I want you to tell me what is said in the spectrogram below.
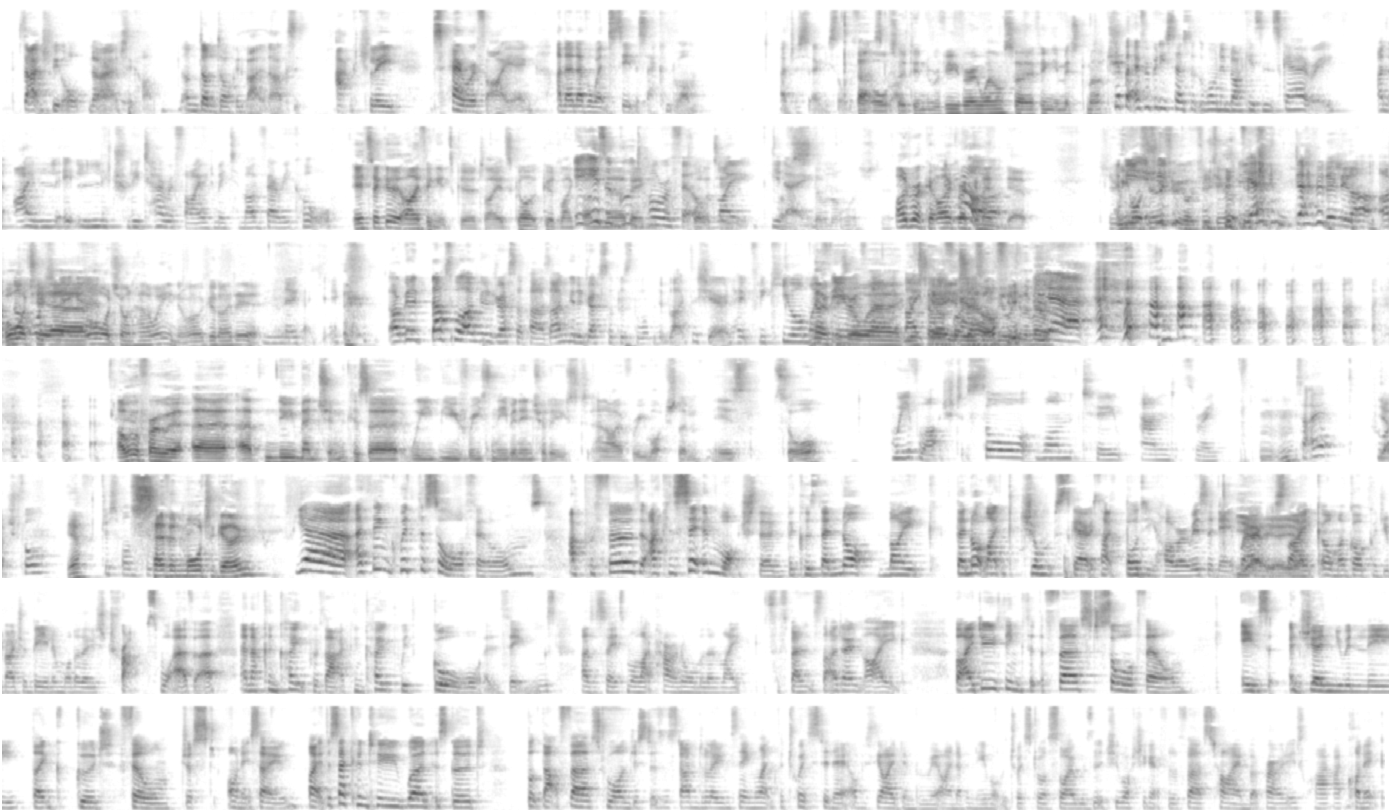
it's actually all. No, I actually can't. I'm done talking about it now because it's actually terrifying. And I never went to see the second one. I just only saw the That first also one. didn't review very well, so I think you missed much. Yeah, but everybody says that the woman in black isn't scary. And I, it literally terrified me to my very core. It's a good. I think it's good. Like it's got a good like. It is a good unnerving horror film, quality. like you know. I've still not watched it. I'd reckon. I'd Have not? recommend it. Should We we, watch watch it- it? Should we watch it together? yeah, definitely not. I'm Or not watch watching it. it, Uh, again. or watch it on Halloween. What a good idea. No, thank you. I'm gonna. That's what I'm gonna dress up as. I'm gonna dress up as the woman in black this year and hopefully cure my No, 'cause fear you'll, of her. uh, you'll like, scare yourself. yourself. You look the mirror. yeah. I will throw a, a, a new mention because uh, we you've recently been introduced and I've rewatched them. Is Saw? We've watched Saw one, two, and 3 Mhm. Is that it? We've Yeah. Watched four. Yeah, Just one. two, seven three. more to go. Yeah, I think with the Saw films, I prefer that I can sit and watch them because they're not like they're not like jump scare. It's like body horror, isn't it? Where Yeah, it's yeah, yeah. like, oh my god, could you imagine being in one of those traps, whatever? And I can cope with that. I can cope with gore and things. As I say, it's more like paranormal and like suspense that I don't like. But I do think that the first Saw film is a genuinely like good film just on its own. Like the second two weren't as good, but that first one just as a standalone thing, like the twist in it. Obviously, I re- I never knew what the twist was, so I was literally watching it for the first time. But apparently, it's quite iconic.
